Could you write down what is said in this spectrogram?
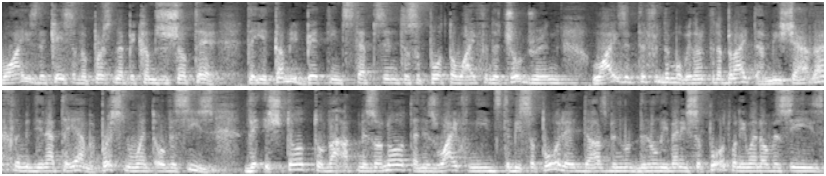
Why is the case of a person that becomes a shoteh? The Yitami Beit Din steps in to support the wife and the children. Why is it different than what we learned in the Braita? A person went overseas. And his wife needs to be supported. The husband didn't leave any support when he went overseas.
